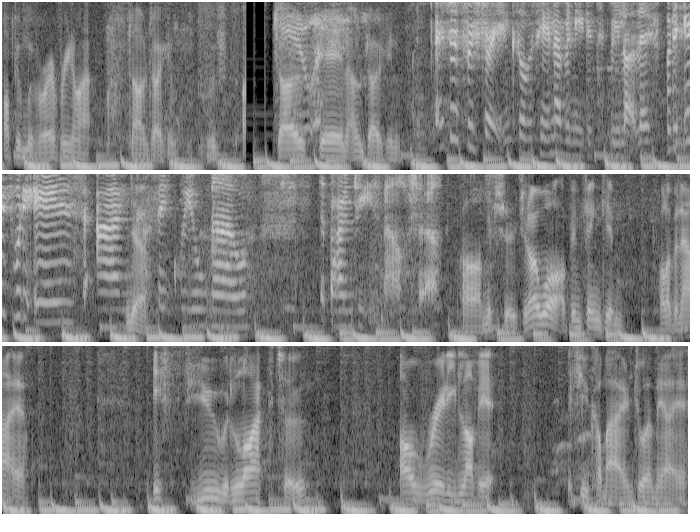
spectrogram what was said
I've been with her every night. No, I'm joking. I'm joking. I'm joking. It's just frustrating because obviously it never needed to be like this, but it is what it is, and Yeah. I think we all know the boundaries now. So Oh, I miss you. Do you know what? I've been thinking while I've been out here. If you would like to, I'll really love it if you come out and join me out here.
